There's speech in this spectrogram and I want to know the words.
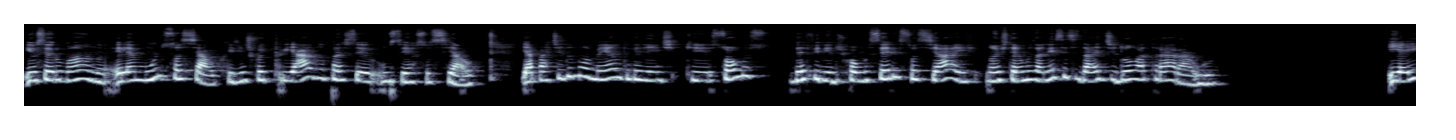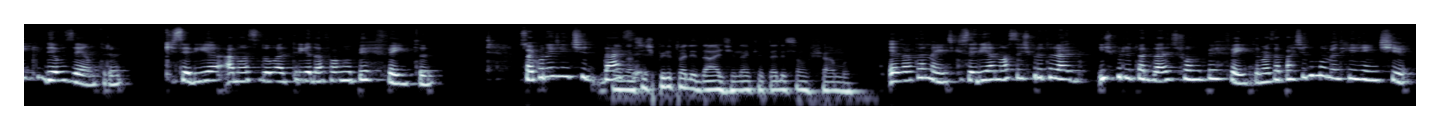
E o ser humano, ele é muito social, porque a gente foi criado para ser um ser social. E a partir do momento que a gente que somos definidos como seres sociais, nós temos a necessidade de idolatrar algo. E é aí que Deus entra, que seria a nossa idolatria da forma perfeita. Só que quando a gente dá. É a nossa espiritualidade, né? Que até a lição chama. Exatamente, que seria a nossa espiritualidade, espiritualidade de forma perfeita. Mas a partir do momento que a gente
